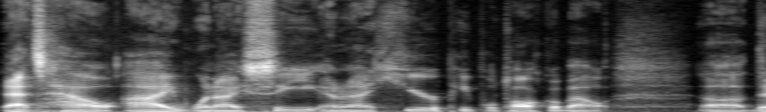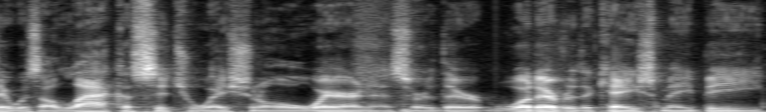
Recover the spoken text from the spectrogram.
That's how i when i see and i hear people talk about uh, there was a lack of situational awareness or there whatever the case may be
